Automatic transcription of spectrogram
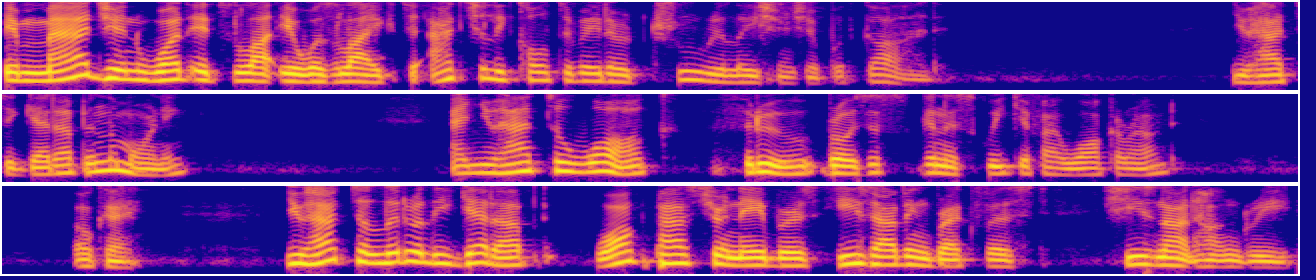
Imagine what it's like it was like to actually cultivate a true relationship with God. You had to get up in the morning and you had to walk through. Bro, is this gonna squeak if I walk around? Okay. You had to literally get up, walk past your neighbors. He's having breakfast. She's not hungry.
